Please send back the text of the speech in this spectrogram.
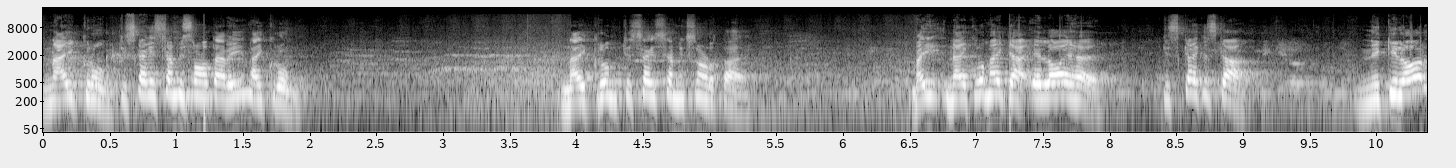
नाइक्रोम किसका किसका मिश्रण होता है भाई? नाइक्रोम नाइक्रोम किसका किसका मिश्रण होता है? भाई, नाइक्रोम है क्या? एलॉय है। किसका किसका? निकिल और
